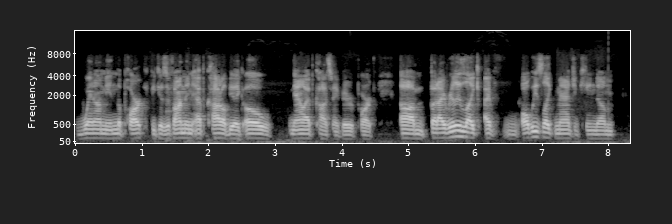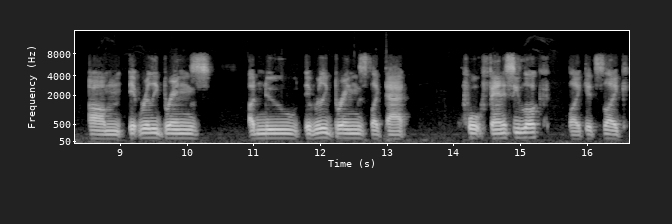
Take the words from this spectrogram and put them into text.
when I'm in the park because if I'm in Epcot, I'll be like, oh, now Epcot's my favorite park. Um, but I really like. I've always liked Magic Kingdom. Um, it really brings a new. It really brings like that quote fantasy look. Like it's like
